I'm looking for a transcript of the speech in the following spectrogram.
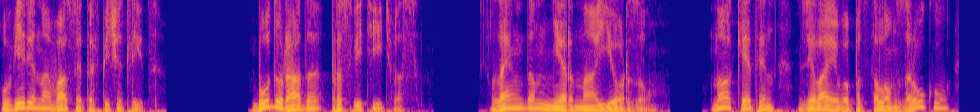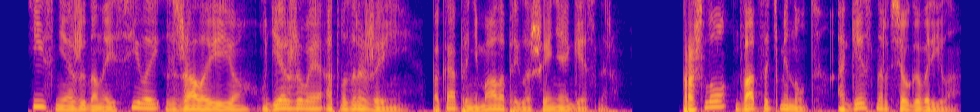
Уверена, вас это впечатлит. Буду рада просветить вас». Лэнгдон нервно ерзал. Но Кэтрин взяла его под столом за руку и с неожиданной силой сжала ее, удерживая от возражений, пока принимала приглашение Геснер. Прошло 20 минут, а Геснер все говорила.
